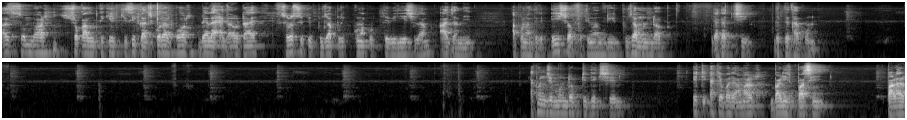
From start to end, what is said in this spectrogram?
আজ সোমবার সকাল থেকে কৃষিকাজ করার পর বেলা এগারোটায় সরস্বতী পূজা পরিক্রমা করতে বেরিয়েছিলাম। আজ আমি আপনাদের এই সব প্রতিমাগুলির পূজা মণ্ডপ দেখাচ্ছি। দেখতে থাকুন। এখন যে মণ্ডপটি দেখছেন, এটি একেবারে আমার বাড়ির পাশেই পাড়ার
